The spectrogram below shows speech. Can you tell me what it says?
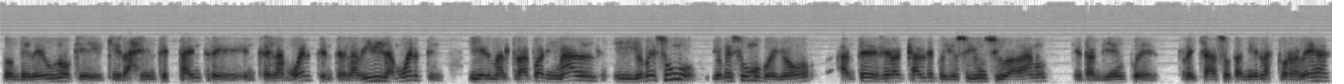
donde ve uno que, la gente está entre la muerte, entre la vida y la muerte, y el maltrato animal, y yo me sumo, yo me sumo, pues yo antes de ser alcalde, pues yo soy un ciudadano que también pues rechazo también las corralejas.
